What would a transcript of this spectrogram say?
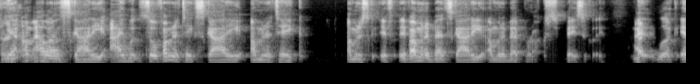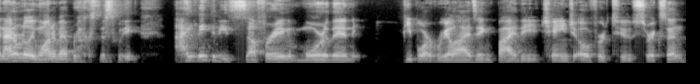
30, yeah, I'm out on Scotty. I would so if I'm going to take Scotty, I'm going to take I'm going to if if I'm going to bet Scotty, I'm going to bet Brooks basically. Right. I look, and I don't really want to bet Brooks this week. I think that he's suffering more than people are realizing by the change over to Srixon.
